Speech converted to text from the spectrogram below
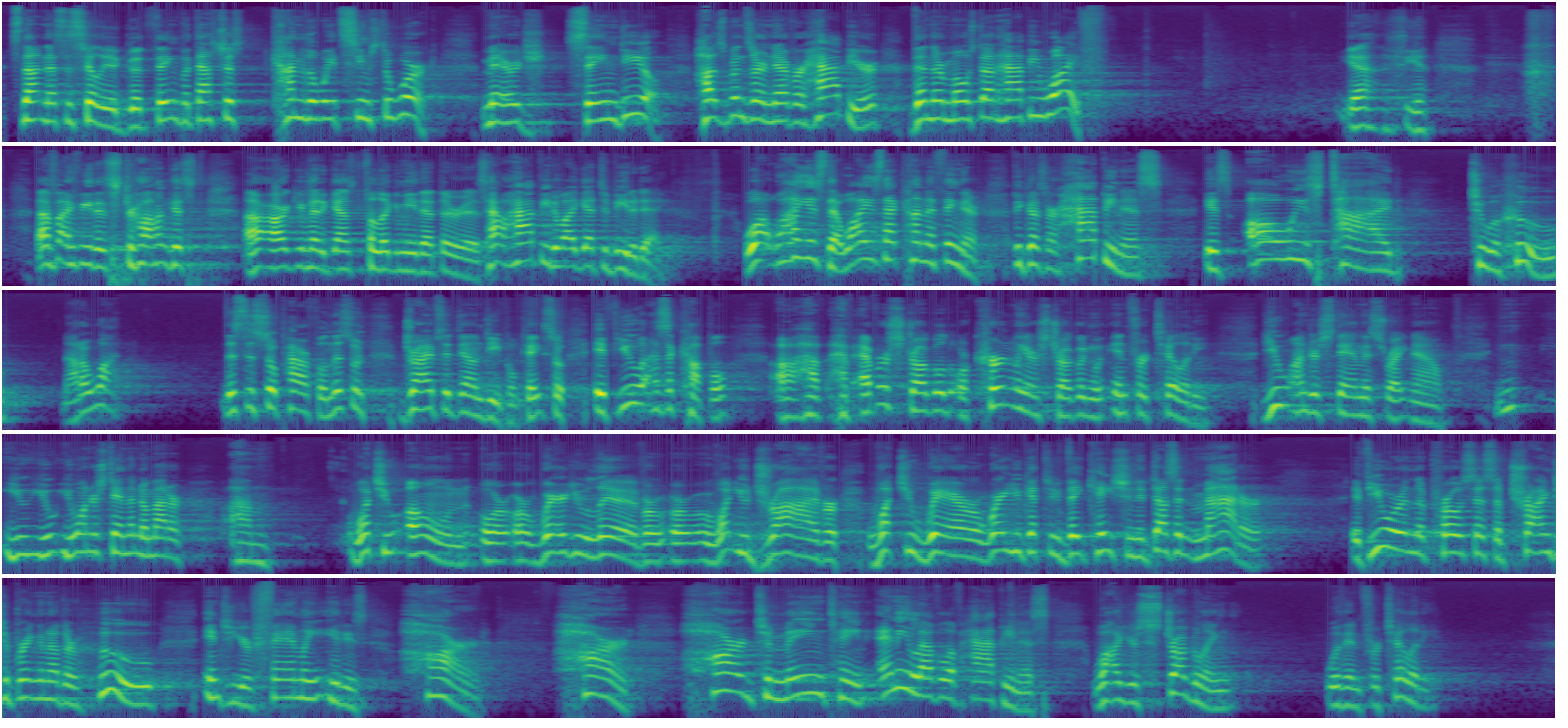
It's not necessarily a good thing, but that's just kind of the way it seems to work. Marriage, same deal. Husbands are never happier than their most unhappy wife. Yeah, yeah. That might be the strongest uh, argument against polygamy that there is. How happy do I get to be today? Why, why is that? Why is that kind of thing there? Because our happiness is always tied to a who, not a what. This is so powerful, and this one drives it down deep, okay? So if you as a couple uh, have, have ever struggled or currently are struggling with infertility, you understand this right now. You, you, you understand that no matter um, what you own or, or where you live or, or what you drive or what you wear or where you get to vacation, it doesn't matter. If you are in the process of trying to bring another who into your family, it is hard, hard, hard to maintain any level of happiness while you're struggling with infertility.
